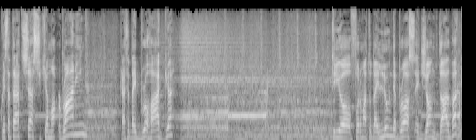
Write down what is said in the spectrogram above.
Questa traccia si chiama Running, creata dai Bro Hug. Trio formato dai Lunde Bros e John Dalbach.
